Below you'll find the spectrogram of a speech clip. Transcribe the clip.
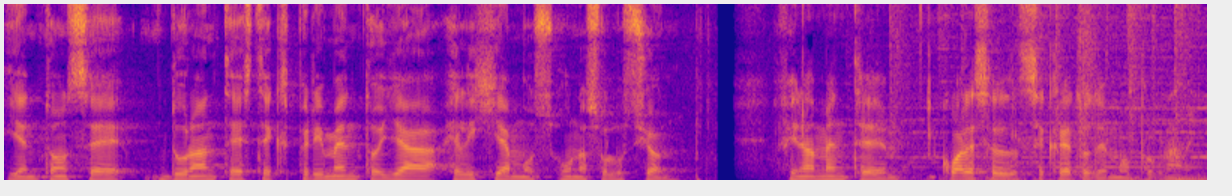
y entonces durante este experimento ya elegíamos una solución. Finalmente, ¿cuál es el secreto de Mob Programming?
